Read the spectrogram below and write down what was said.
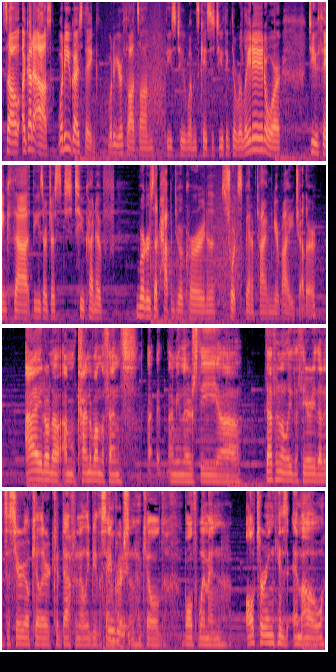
So I gotta ask, what do you guys think? What are your thoughts on these two women's cases? Do you think they're related, or do you think that these are just two kind of murders that happen to occur in a short span of time nearby each other? I don't know. I'm kind of on the fence. I, I mean, there's the uh, definitely the theory that it's a serial killer could definitely be the same Mhm. person who killed both women, altering his MO,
